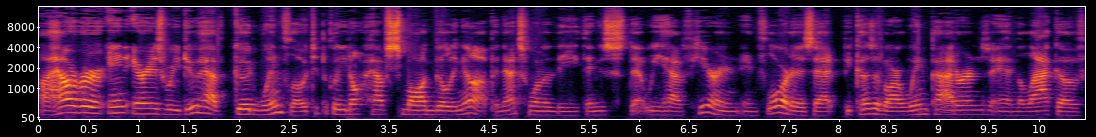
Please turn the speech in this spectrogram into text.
Uh, however, in areas where you do have good wind flow, typically you don't have smog building up. And that's one of the things that we have here in, in Florida is that because of our wind patterns and the lack of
